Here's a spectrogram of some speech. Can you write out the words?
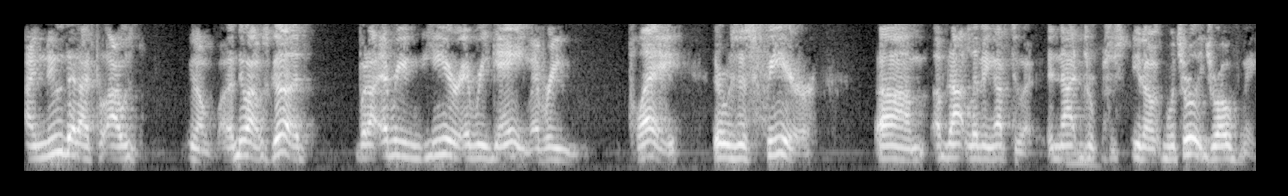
I knew that I, I was, you know, I knew I was good, but I, every year, every game, every play, there was this fear um, of not living up to it and not, you know, which really drove me.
